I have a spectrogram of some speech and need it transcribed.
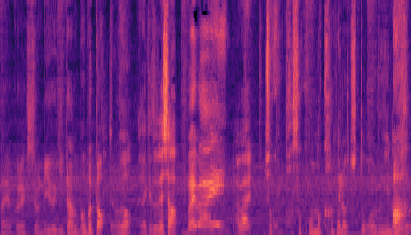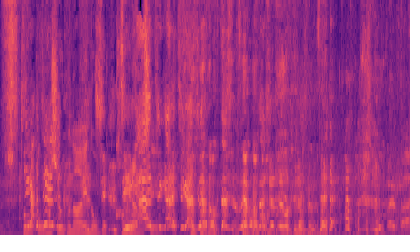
バイオコレクションリードギターのボブとということで枝けどでしたバイバイ。やばいちょっとパソコンのカメラちょっと悪いあなこれトーク面白くないの？ち違うカメラのせい。違う違う違う。僕たちのせい僕たちのせい僕たちのせい。バイバ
